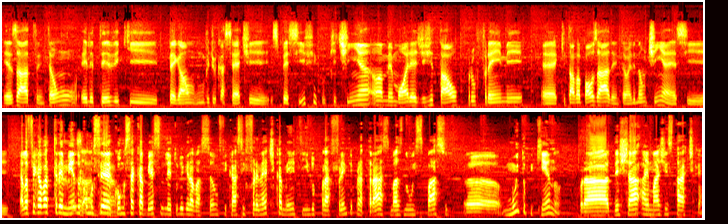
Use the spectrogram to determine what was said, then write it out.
Exato, então ele teve que pegar um, um videocassete específico que tinha uma memória digital pro frame é, que estava pausado, então ele não tinha esse. Ela ficava tremendo Exato, como se, exato. como se a cabeça de leitura e gravação ficasse freneticamente indo pra frente e pra trás, mas num espaço ah, muito pequeno pra deixar a imagem estática.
